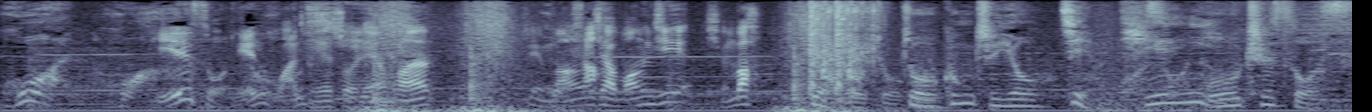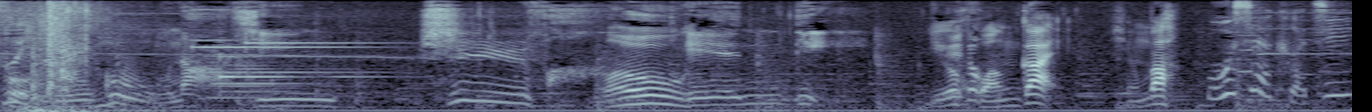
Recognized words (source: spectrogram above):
幻化，铁锁连环，铁锁连环，这，忙一下王阶，行吧。主公之忧，见天意，吾之所思，故纳新施法，天地，一个黄盖，行吧。无懈可击，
